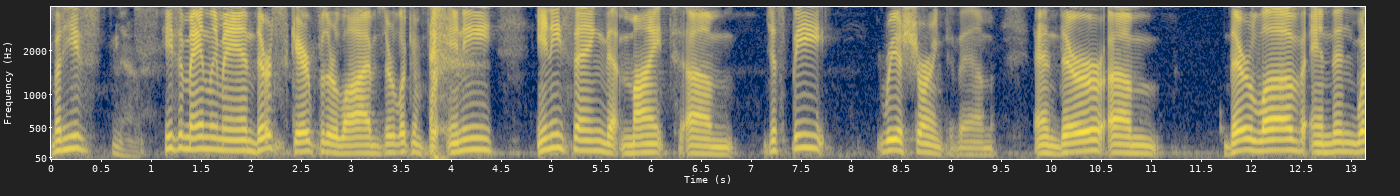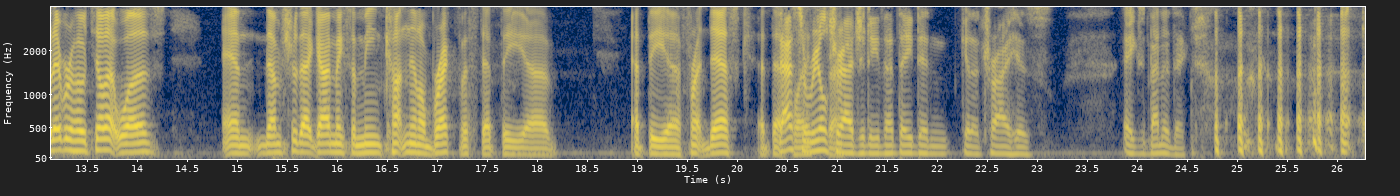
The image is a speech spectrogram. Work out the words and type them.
But he's No. he's a manly man. They're scared for their lives. They're looking for any anything that might um, just be reassuring to them, and their um, their love, and then whatever hotel that was, and I'm sure that guy makes a mean continental breakfast at the uh, at the uh, front desk at that. That's a real so. tragedy that they didn't get to try his eggs Benedict.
